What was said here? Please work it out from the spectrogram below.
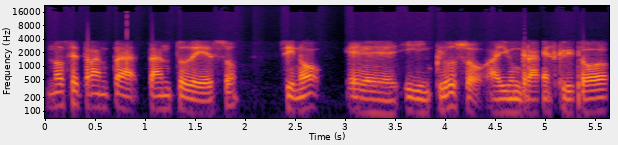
no se trata tanto de eso, sino eh, incluso hay un gran escritor,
